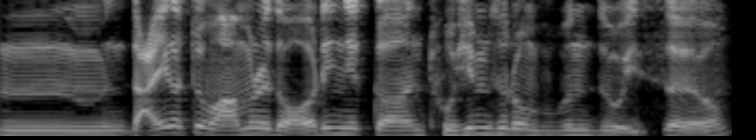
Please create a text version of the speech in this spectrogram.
음 나이가 좀 아무래도 어리니까 조심스러운 부분도 있어요.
